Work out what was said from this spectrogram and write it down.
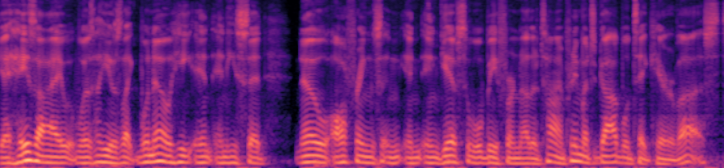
Gehazi was he was like, well, no, he and, and he said, no, offerings and, and, and gifts will be for another time. Pretty much, God will take care of us.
